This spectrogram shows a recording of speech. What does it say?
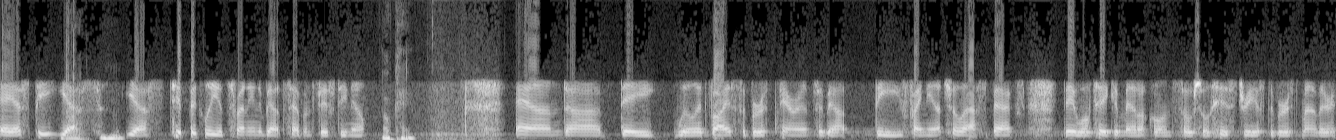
ASP, yes, mm-hmm. yes. Typically, it's running about seven fifty now. Okay. And uh, they will advise the birth parents about the financial aspects. They will take a medical and social history if the birth mother,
